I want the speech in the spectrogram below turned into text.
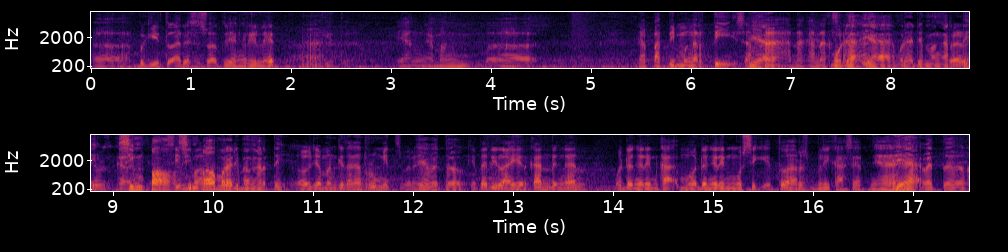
eh, begitu ada sesuatu yang relate gitu, yang emang eh, dapat dimengerti sama Iya. anak-anak Mudah sekarang. ya, mudah dimengerti. Simple, simple. simple mudah dimengerti. Kalau zaman kita kan rumit sebenarnya. Iya, betul. Kita dilahirkan dengan mau dengerin mau dengerin musik itu harus beli kasetnya. Iya, betul.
